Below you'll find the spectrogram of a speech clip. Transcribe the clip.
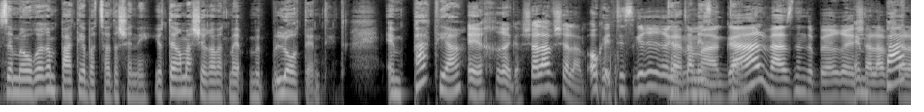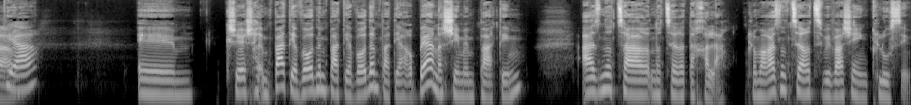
זה מעורר אמפתיה בצד השני, יותר מאשר לא אותנטית. אמפתיה... איך? רגע, שלב שלב. אוקיי, תסגרי רגע כן, את המעגל, כן. ואז נדבר אמפתיה, שלב שלב. אמפתיה, אמ, כשיש אמפתיה ועוד אמפתיה ועוד אמפתיה, הרבה אנשים אמפתיים, אז נוצר, נוצרת הכלה. כלומר, אז נוצרת סביבה שהיא inclusive.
